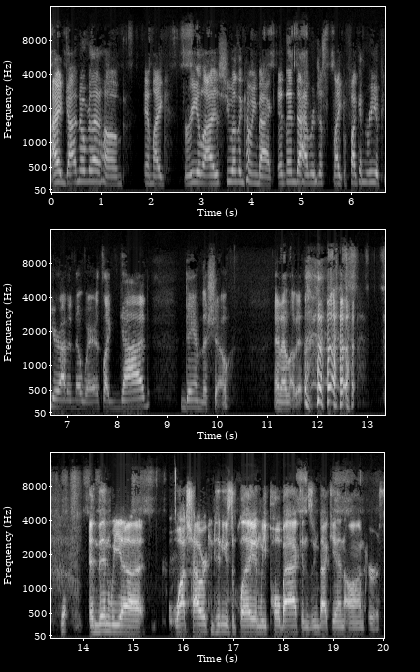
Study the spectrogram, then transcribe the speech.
I had gotten over that hump and like realized she wasn't coming back and then to have her just like fucking reappear out of nowhere. It's like god damn this show. And I love it. and then we uh watchtower continues to play and we pull back and zoom back in on earth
